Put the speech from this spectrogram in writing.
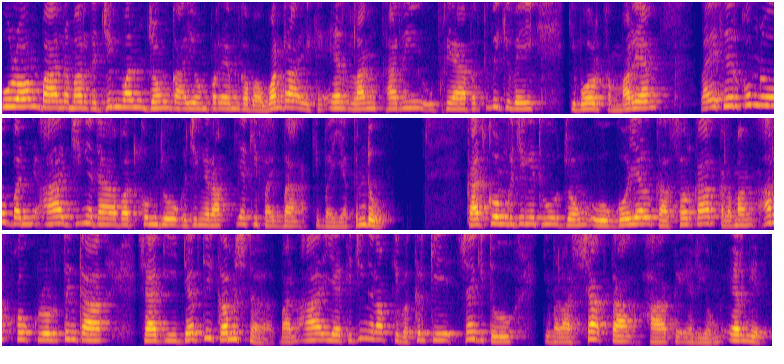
ulong ba namar ke jingwan jong ka ayom prem ka ba wanra ek er lang thari upria pat ki ki bei ki board ka mariang lai ther kum no ban a jinga da bat kum jo ke jinga ya ki pai ba ki bai ya kendo Katkum kucing itu jong u goyal ka sorkar kalamang arp ho klur tingka shagi deputy commissioner ban a ya kucing rap ki bakirki shagi tu ki bala shakta ha ke er yong ernit.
